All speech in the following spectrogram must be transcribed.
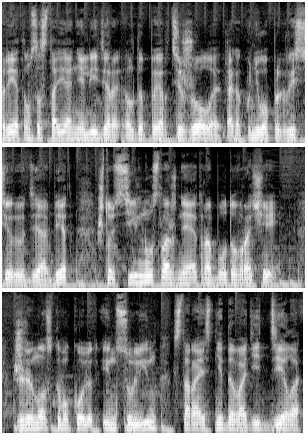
При этом состояние лидера ЛДПР тяжелое, так как у него прогрессирует диабет, что сильно усложняет работу врачей. Жириновскому колют инсулин, стараясь не доводить дело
